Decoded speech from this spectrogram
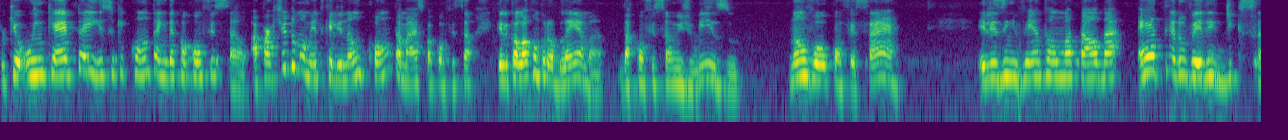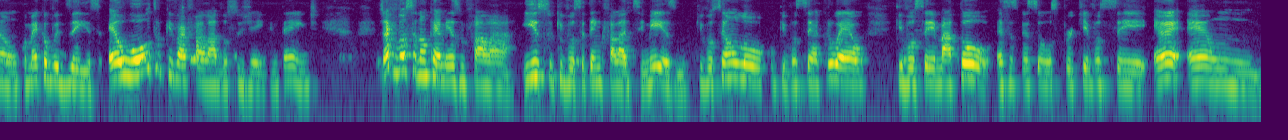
porque o inquérito é isso que conta ainda com a confissão. A partir do momento que ele não conta mais com a confissão, que ele coloca um problema da confissão em juízo, não vou confessar, eles inventam uma tal da heteroveredicção. Como é que eu vou dizer isso? É o outro que vai falar do sujeito, entende? Já que você não quer mesmo falar isso que você tem que falar de si mesmo, que você é um louco, que você é cruel, que você matou essas pessoas porque você é, é um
